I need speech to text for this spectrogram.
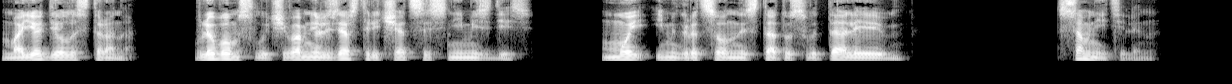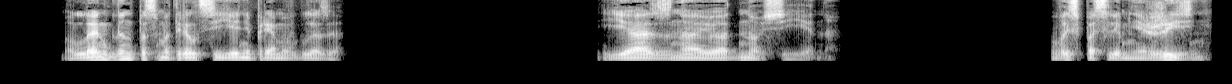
Мое дело сторона. В любом случае, вам нельзя встречаться с ними здесь. Мой иммиграционный статус в Италии сомнителен. Лэнгдон посмотрел Сиене прямо в глаза. Я знаю одно, Сиена. Вы спасли мне жизнь.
